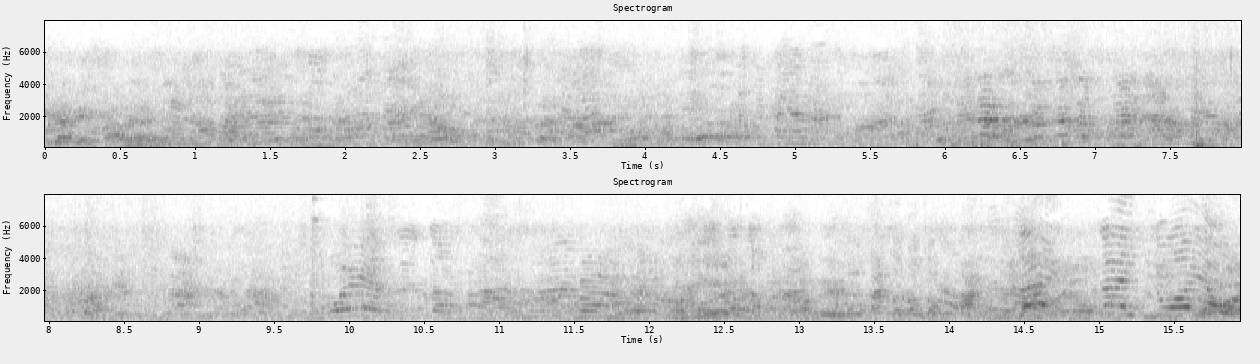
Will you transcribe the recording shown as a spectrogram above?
不要别搞了。啊，对，啊嘞。好诶。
